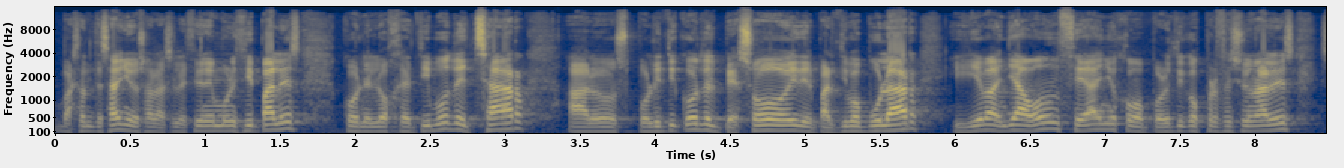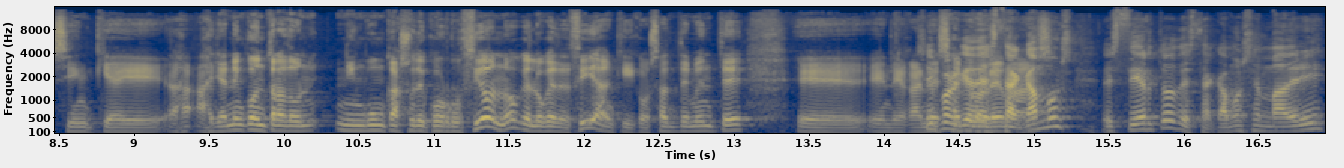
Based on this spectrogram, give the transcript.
bastantes años a las elecciones municipales con el objetivo de echar a los políticos del PSOE y del Partido Popular y llevan ya 11 años como políticos profesionales sin que hayan encontrado ningún caso de corrupción, ¿no? que es lo que decían, que constantemente eh, en Leganés Sí, porque destacamos, es cierto, destacamos en Madrid,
